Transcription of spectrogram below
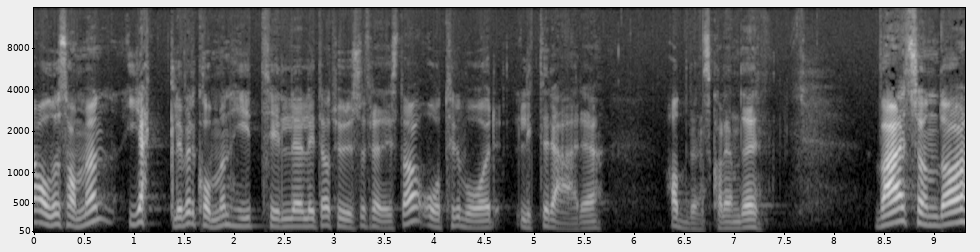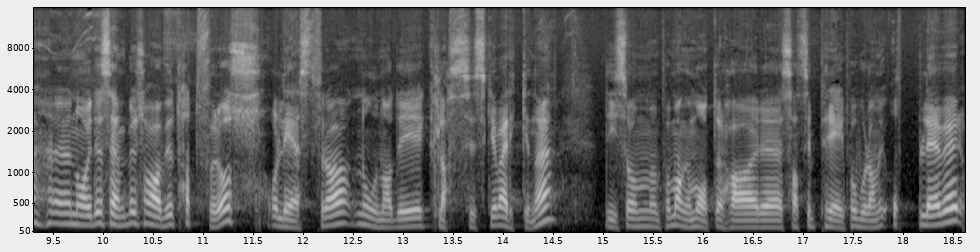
alle sammen. Hjertelig velkommen hit til Litteraturhuset Fredrikstad og til vår litterære adventskalender. Hver søndag eh, nå i desember så har vi tatt for oss og lest fra noen av de klassiske verkene. De som på mange måter har eh, satt sitt preg på hvordan vi opplever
